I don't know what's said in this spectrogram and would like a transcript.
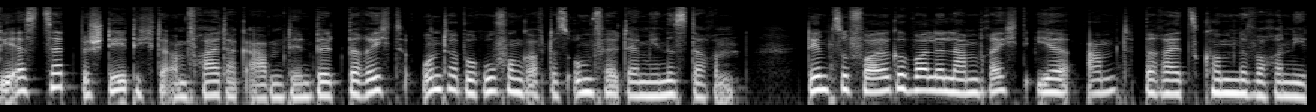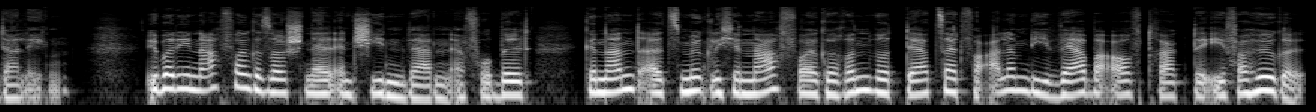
Die SZ bestätigte am Freitagabend den Bildbericht unter Berufung auf das Umfeld der Ministerin. Demzufolge wolle Lambrecht ihr Amt bereits kommende Woche niederlegen. Über die Nachfolge soll schnell entschieden werden, erfuhr Bild. Genannt als mögliche Nachfolgerin wird derzeit vor allem die Werbeauftragte Eva Högel.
